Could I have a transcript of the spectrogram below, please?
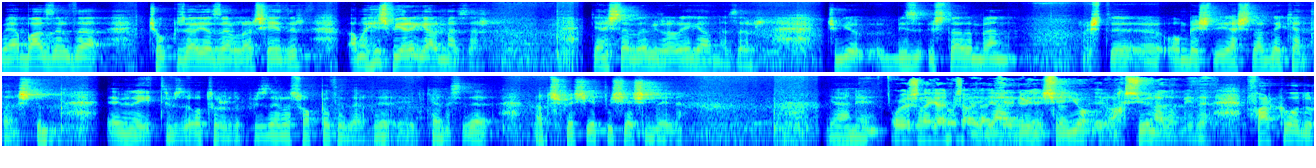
Veya bazıları da çok güzel yazarlar şeydir ama hiçbir yere gelmezler. Gençlerle bir araya gelmezler. Çünkü biz üstadım ben işte e, 15'li yaşlardayken tanıştım. Evine gittiğimizde otururduk. Bizlerle sohbet ederdi. Kendisi de 65-70 yaşındaydı. Yani O yaşına gelmiş hala. yani ilgileniyor bir gençler. şey yok. Eyvallah. Aksiyon adamıydı. Farkı odur.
